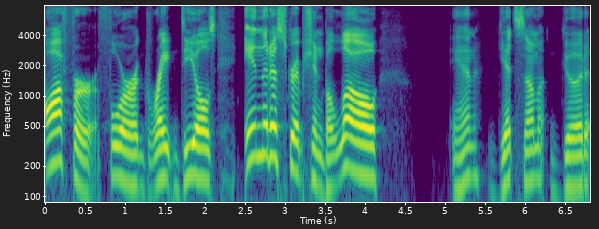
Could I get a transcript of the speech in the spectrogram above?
offer for great deals in the description below and get some good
